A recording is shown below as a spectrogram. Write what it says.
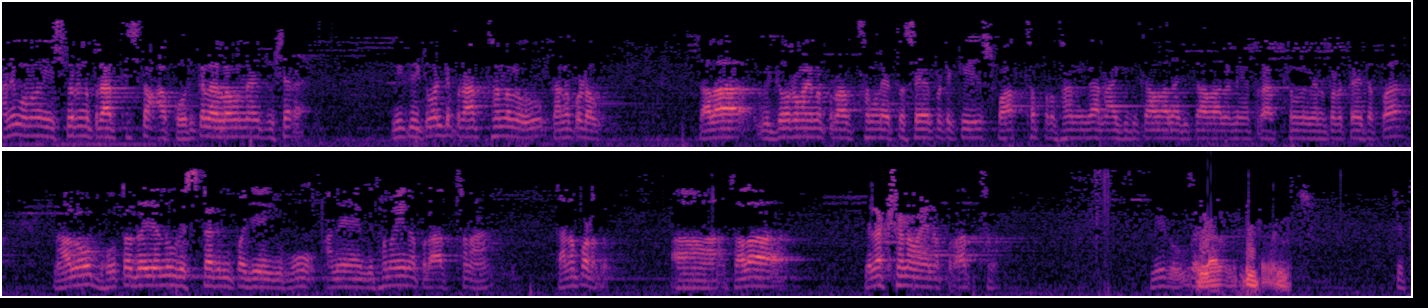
అని మనం ఈశ్వరుని ప్రార్థిస్తాం. ఆ కోరికలు ఎలా ఉన్నాయో చూసారా మీకు ఇటువంటి ప్రార్థనలు కనపడవు. చాలా విడ్డూరమైన ప్రార్థనలు ఎంతసేపటికి స్వార్థ ప్రధానంగా నాకు ఇది కావాలి అది కావాలనే ప్రార్థనలు వినపడతాయి తప్ప నాలో భూతదయను విస్తరింపజేయము అనే విధమైన ప్రార్థన కనపడదు. చాలా విలక్షణమైన ప్రార్థన. మీరు వెళ్ళాలనుకుంటే వెళ్ళచ్చు చిట్ట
